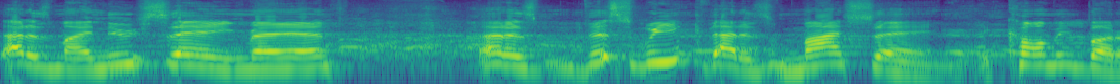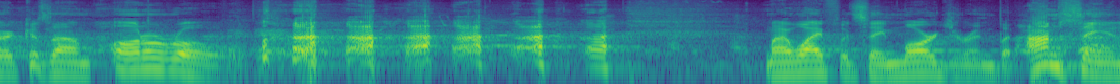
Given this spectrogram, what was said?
that is my new saying, man. That is, this week, that is my saying. They call me butter because I'm on a roll. my wife would say margarine, but I'm saying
